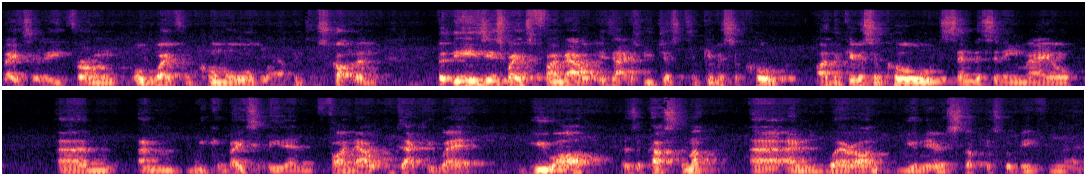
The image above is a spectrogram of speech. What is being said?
basically from all the way from Cornwall all the way up into Scotland. But the easiest way to find out is actually just to give us a call. Either give us a call, send us an email, um, and we can basically then find out exactly where you are as a customer uh, and where our your nearest stockist will be from there.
